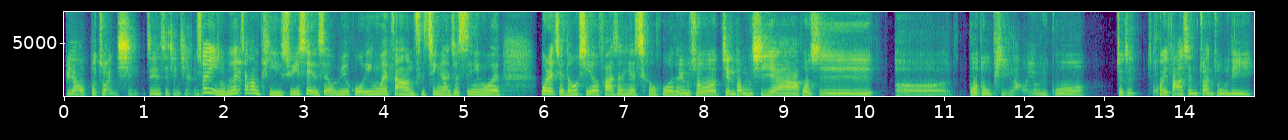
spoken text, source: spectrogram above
比较不专心这件事情，其实所以因为这样体其实也是有遇过，因为这样子竟然就是因为为了捡东西而发生一些车祸的，比如说捡东西啊，或是呃过度疲劳，有遇过就是会发生专注力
